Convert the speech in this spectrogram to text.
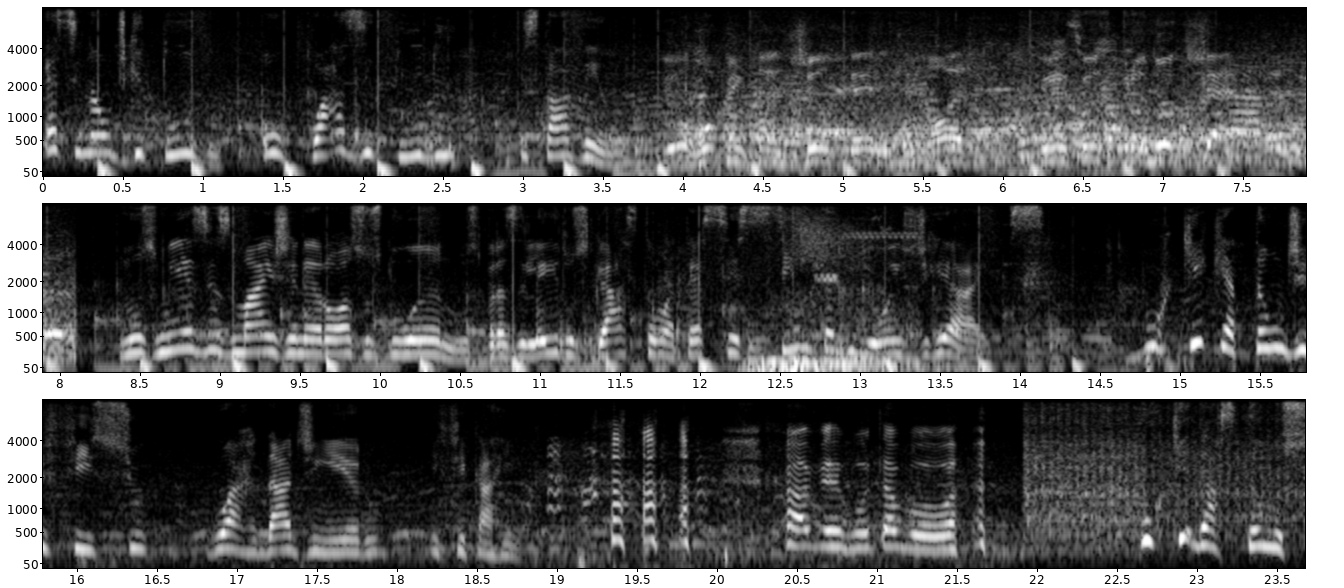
é sinal de que tudo, ou quase tudo, está à venda. Viu roupa infantil, tênis loja? Conheceu os produtos, chefe? Nos meses mais generosos do ano, os brasileiros gastam até 60 bilhões de reais. Por que, que é tão difícil guardar dinheiro e ficar rico? A pergunta boa. Por que gastamos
